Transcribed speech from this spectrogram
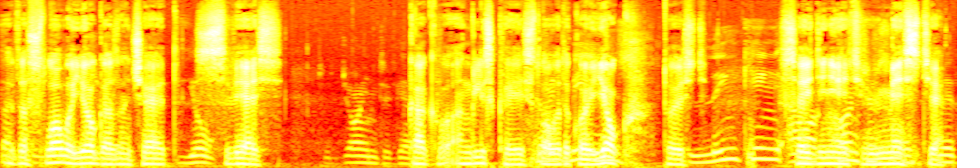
это слово йога означает связь. Как в английском есть слово такое йог, то есть соединять вместе.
